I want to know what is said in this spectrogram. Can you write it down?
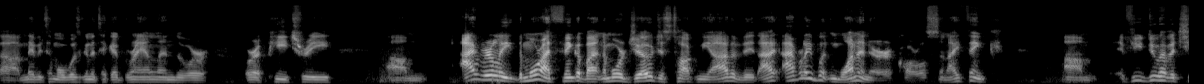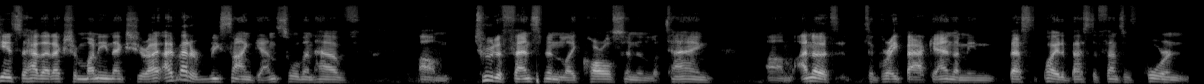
uh, maybe someone was going to take a Granlund or, or a Petry. um, I really, the more I think about it, the more Joe just talked me out of it. I, I really wouldn't want an Erik Karlsson. I think um, if you do have a chance to have that extra money next year, I, would rather re-sign Guentzel than have um, two defensemen like Karlsson and Letang. Um, I know it's, it's, a great back end. I mean, best probably the best defensive core in,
